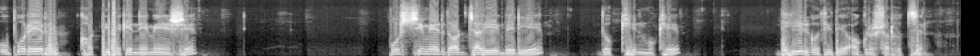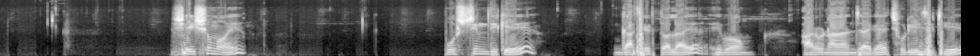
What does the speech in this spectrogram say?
উপরের ঘরটি থেকে নেমে এসে পশ্চিমের দরজা দিয়ে বেরিয়ে দক্ষিণ মুখে ধীর গতিতে অগ্রসর হচ্ছেন। সেই সময় পশ্চিম দিকে গাছের তলায় এবং আরও নানান জায়গায় ছড়িয়ে ছিটিয়ে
